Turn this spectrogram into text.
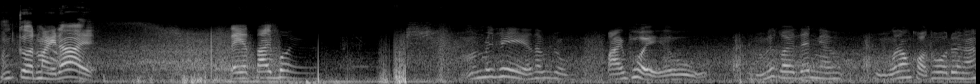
มันเกิดใหม่ได้ แต่ตายบ่อย มันไม่เท่ท่านผู้ชมตายบ่อยอ้โหผมไม่เคยเล่นไงผมก็ต้องขอโทษด้วยนะ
